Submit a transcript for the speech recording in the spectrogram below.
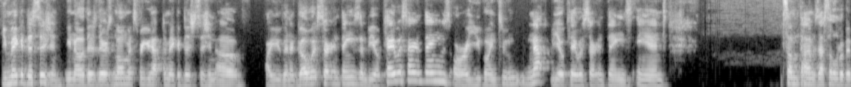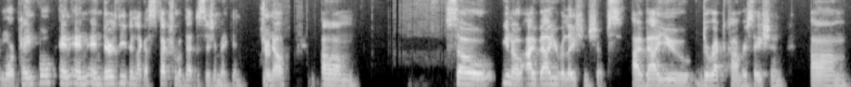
you make a decision. You know, there's there's moments where you have to make a decision of are you going to go with certain things and be okay with certain things or are you going to not be okay with certain things? And sometimes that's a little bit more painful and and and there's even like a spectrum of that decision making sure. you know? Um so you know i value relationships. I value direct conversation. Um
